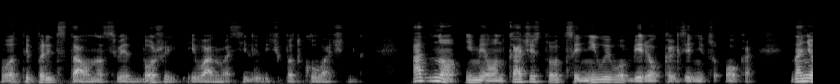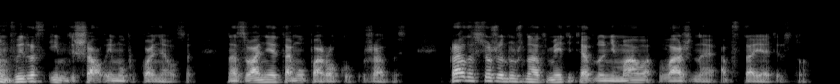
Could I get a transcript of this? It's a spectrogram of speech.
Вот и предстал на свет Божий Иван Васильевич подкулачник. Одно имел он качество, ценил его, берег как зеницу ока. На нем вырос, им дышал, ему поклонялся. Название тому пороку – жадность. Правда, все же нужно отметить одно немало важное обстоятельство.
